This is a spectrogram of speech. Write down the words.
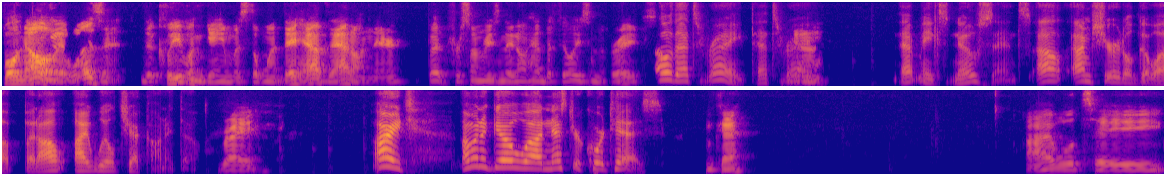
well, no, it wasn't. The Cleveland game was the one. They have that on there, but for some reason they don't have the Phillies and the Braves. Oh, that's right. That's right. Yeah. That makes no sense. I'll I'm sure it'll go up, but I'll I will check on it though. Right. All right. I'm gonna go uh Nestor Cortes. Okay. I will take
